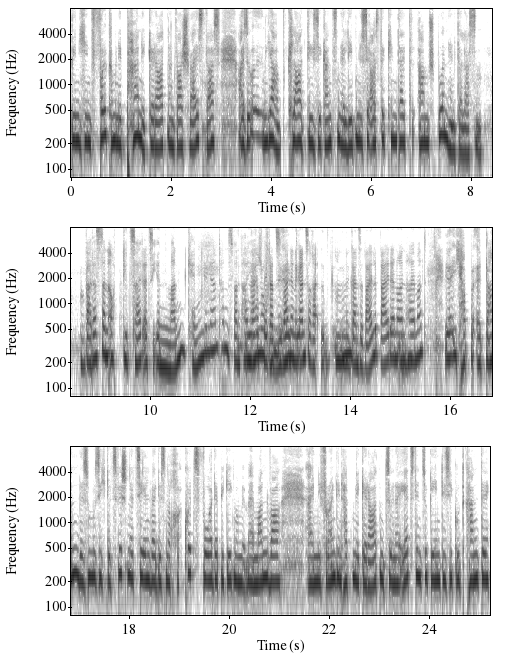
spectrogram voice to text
bin ich in vollkommene Panik geraten und war schweißnass. Also ja, klar, diese ganzen Erlebnisse aus der Kindheit haben Spuren hinterlassen. War das dann auch die Zeit, als Sie Ihren Mann kennengelernt haben? Das war ein paar Jahre Nein, später. Also Sie waren ja eine ganze, eine mhm. ganze Weile bei der neuen mhm. Heimat. Ja, ich habe äh, dann, das muss ich dazwischen erzählen, weil das noch kurz vor der Begegnung mit meinem Mann war. Eine Freundin hat mir geraten, zu einer Ärztin zu gehen, die sie gut kannte.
